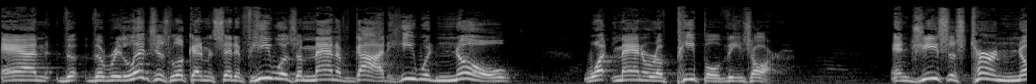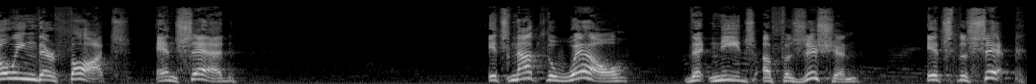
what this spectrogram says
and the, the religious look at him and said, if he was a man of God, he would know what manner of people these are. And Jesus turned, knowing their thoughts, and said, It's not the well that needs a physician, it's the sick.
